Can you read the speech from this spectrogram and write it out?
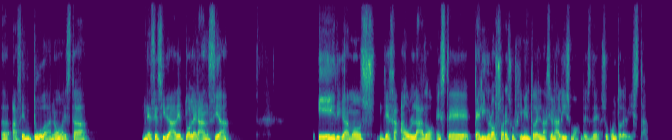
eh, acentúa esta necesidad de tolerancia y, digamos, deja a un lado este peligroso resurgimiento del nacionalismo desde su punto de vista.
